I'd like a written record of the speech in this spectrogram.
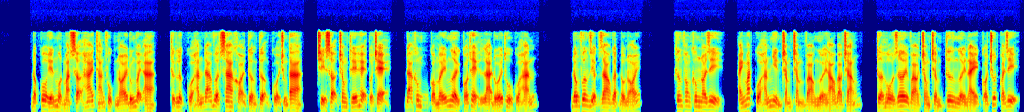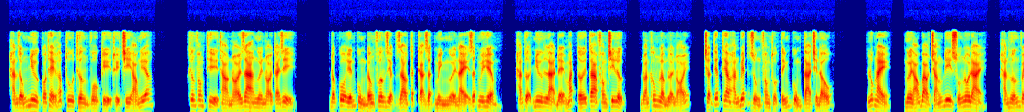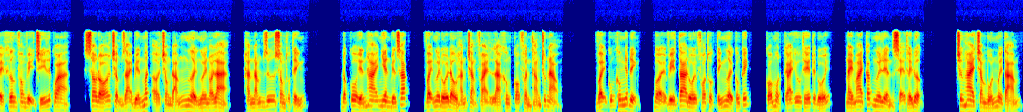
Độc cô yến một mặt sợ hai thán phục nói đúng vậy à thực lực của hắn đã vượt xa khỏi tưởng tượng của chúng ta, chỉ sợ trong thế hệ tuổi trẻ, đã không có mấy người có thể là đối thủ của hắn. Đông phương diệp giao gật đầu nói. Khương phong không nói gì, ánh mắt của hắn nhìn chằm chằm vào người áo bào trắng, tựa hồ rơi vào trong trầm tư người này có chút quái dị, hắn giống như có thể hấp thu thương vô kỳ thủy chi áo nghĩa. Khương phong thì thào nói ra ngươi nói cái gì? Độc cô yến cùng đông phương diệp giao tất cả giật mình người này rất nguy hiểm, hắn tựa như là để mắt tới ta phong chi lực, đoán không lầm lời nói trận tiếp theo hắn biết dùng phong thuộc tính cùng ta chiến đấu. Lúc này, người áo bào trắng đi xuống lôi đài, hắn hướng về khương phong vị trí lướt qua, sau đó chậm rãi biến mất ở trong đám người ngươi nói là, hắn nắm giữ xong thuộc tính. Độc cô yến hai nhiên biến sắc, vậy ngươi đối đầu hắn chẳng phải là không có phần thắng chút nào? Vậy cũng không nhất định, bởi vì ta đối phó thuộc tính người công kích, có một cái ưu thế tuyệt đối, ngày mai các ngươi liền sẽ thấy được. Chương hai trăm bốn mươi tám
